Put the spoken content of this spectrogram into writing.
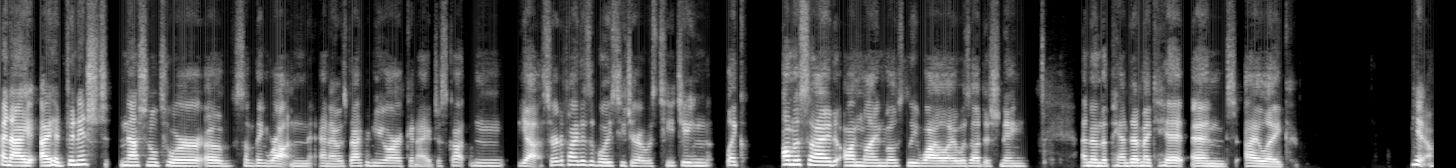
and I I had finished national tour of Something Rotten, and I was back in New York, and I had just gotten yeah certified as a voice teacher. I was teaching like on the side online mostly while I was auditioning, and then the pandemic hit, and I like you know,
